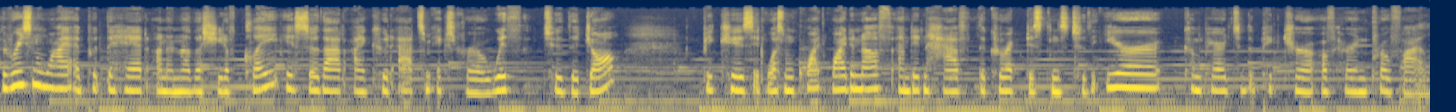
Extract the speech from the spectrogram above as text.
The reason why I put the head on another sheet of clay is so that I could add some extra width to the jaw because it wasn't quite wide enough and didn't have the correct distance to the ear compared to the picture of her in profile.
